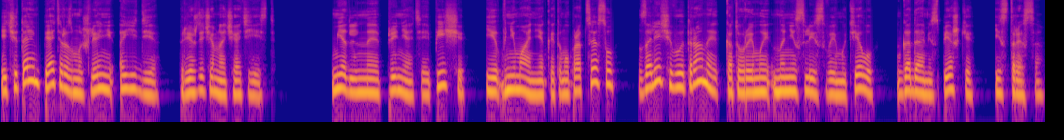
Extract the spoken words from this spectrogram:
и читаем пять размышлений о еде, прежде чем начать есть. Медленное принятие пищи и внимание к этому процессу залечивают раны, которые мы нанесли своему телу годами спешки и стресса.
